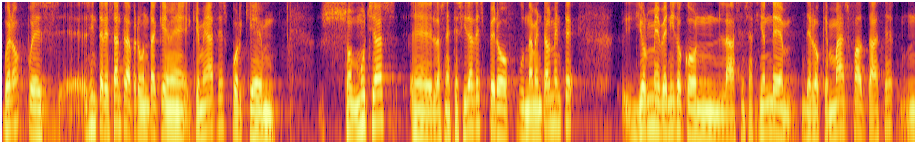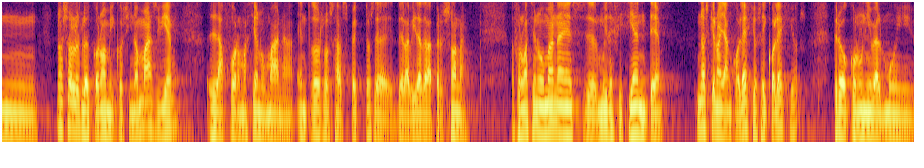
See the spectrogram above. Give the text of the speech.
Bueno, pues eh, es interesante la pregunta que me, que me haces porque son muchas eh, las necesidades, pero fundamentalmente yo me he venido con la sensación de, de lo que más falta hacer, mm, no solo es lo económico, sino más bien la formación humana en todos los aspectos de, la vida de la persona. La formación humana es muy deficiente. No es que no hayan colegios, hay colegios, pero con un nivel muy,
